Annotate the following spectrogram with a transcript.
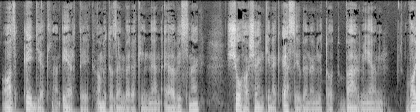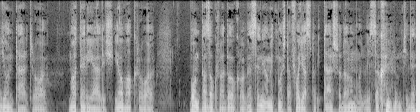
az egyetlen érték, amit az emberek innen elvisznek, soha senkinek eszébe nem jutott bármilyen vagyontárgyról, materiális javakról, pont azokról a dolgokról beszélni, amit most a fogyasztói társadalom, hogy visszakanyarunk ide,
